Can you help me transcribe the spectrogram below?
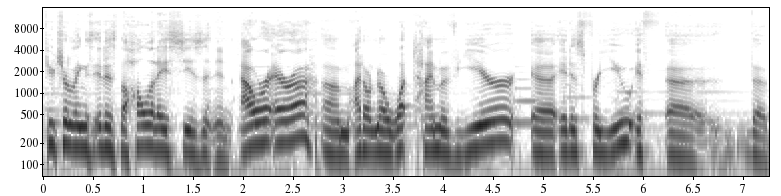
Futurelings, it is the holiday season in our era. Um, I don't know what time of year uh, it is for you. If uh, the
